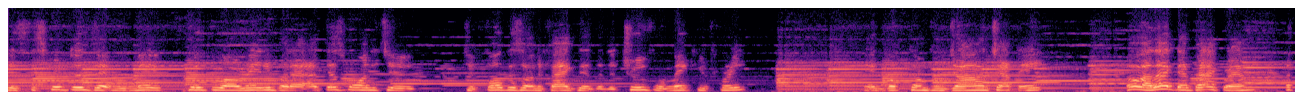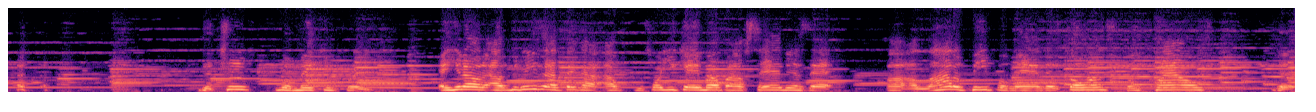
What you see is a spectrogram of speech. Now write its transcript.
is the scriptures that we may went through already, but I, I just wanted to, to focus on the fact that, that the truth will make you free. And book comes from John chapter 8. Oh, I like that background. the truth will make you free. And you know, uh, the reason I think I, I, before you came up, I was saying is that uh, a lot of people, man, those thorns, those crowns that,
